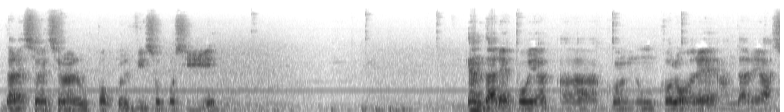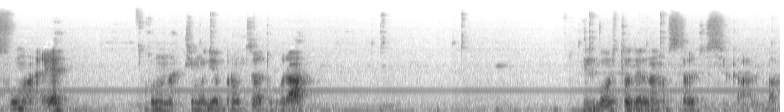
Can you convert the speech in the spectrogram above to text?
andare a selezionare un po' quel viso così e andare poi a, a, con un colore andare a sfumare con un attimo di abbronzatura il volto della nostra Jessica Alba.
